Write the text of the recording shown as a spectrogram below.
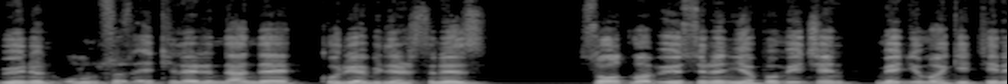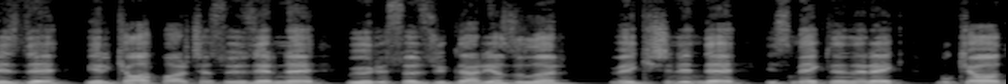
büyünün olumsuz etkilerinden de koruyabilirsiniz. Soğutma büyüsünün yapımı için medyuma gittiğinizde bir kağıt parçası üzerine büyülü sözcükler yazılır ve kişinin de ismi eklenerek bu kağıt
